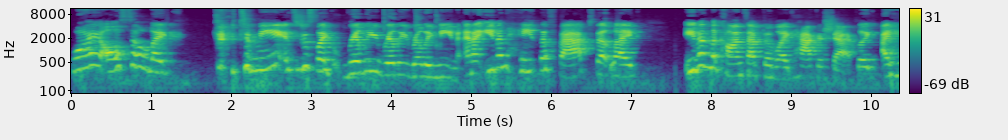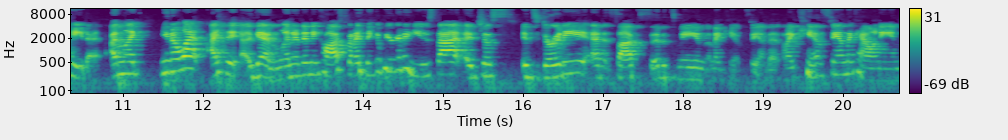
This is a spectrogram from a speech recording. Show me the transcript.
why also like to me, it's just like really, really, really mean. And I even hate the fact that like even the concept of like hack a Shaq, like I hate it. I'm like, you know what? I think again, win at any cost, but I think if you're gonna use that, it just it's dirty and it sucks and it's mean and I can't stand it. And I can't stand the counting.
